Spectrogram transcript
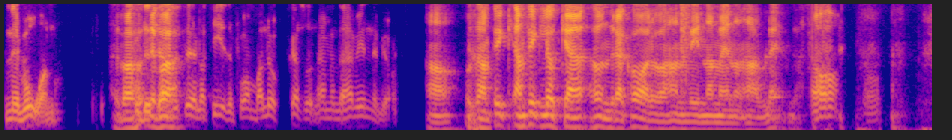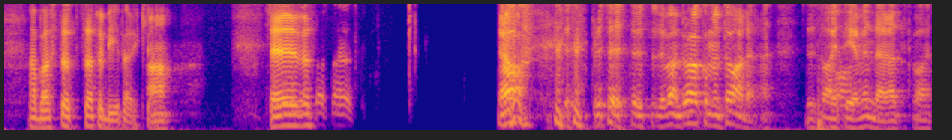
nivån. Det, var, det, det var... hela tiden, får han bara lucka så, nej men det här vinner Björn. Ja, och han fick, han fick lucka 100 kvar och han vinna med en och en halv längd. Ja, ja. Han bara studsar förbi verkligen. Ja. Eh, ja, precis. Det var en bra kommentar där. Du sa i tvn där att för,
